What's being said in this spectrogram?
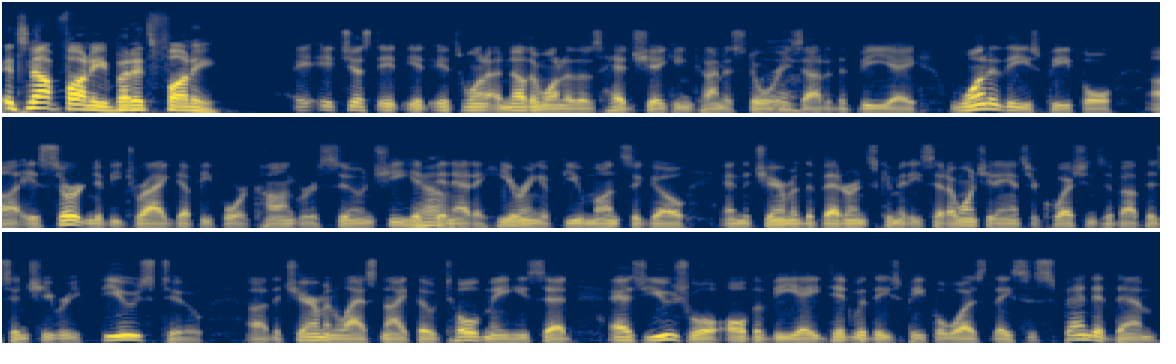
It's not funny, but it's funny. It, it just it, it it's one another one of those head shaking kind of stories out of the VA. One of these people uh, is certain to be dragged up before Congress soon. She had Yeah. been at a hearing a few months ago, and the chairman of the Veterans Committee said, "I want you to answer questions about this," and she refused to. Uh, the chairman last night, though, told me he said, as usual, all the VA did with these people was they suspended them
